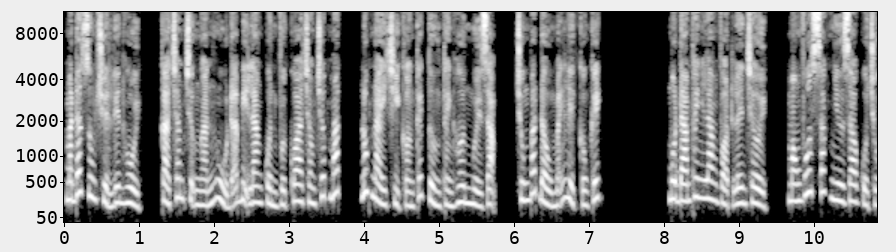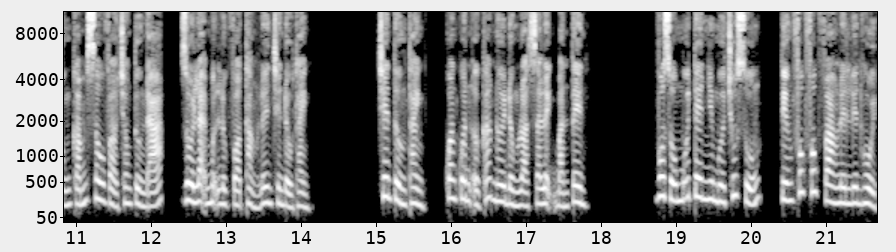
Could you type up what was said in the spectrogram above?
Mặt đất rung chuyển liên hồi, cả trăm trượng ngắn ngủ đã bị lang quần vượt qua trong chớp mắt, lúc này chỉ còn cách tường thành hơn 10 dặm, chúng bắt đầu mãnh liệt công kích. Một đám thanh lang vọt lên trời, móng vuốt sắc như dao của chúng cắm sâu vào trong tường đá, rồi lại mượn lực vọt thẳng lên trên đầu thành. Trên tường thành, quan quân ở các nơi đồng loạt ra lệnh bắn tên. Vô số mũi tên như mưa chút xuống, tiếng phốc phốc vang lên liên hồi,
